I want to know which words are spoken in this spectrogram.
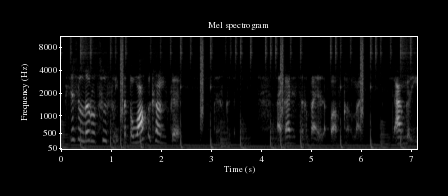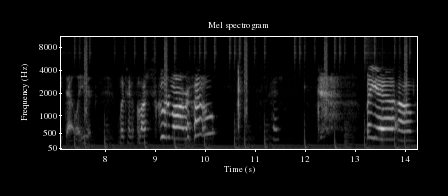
it's just a little too sweet. But the waffle cone is good. That's good. Like I just took a bite of the waffle cone. Like I'm gonna eat that later. I'm gonna take it for lunch to school tomorrow. But yeah, um,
